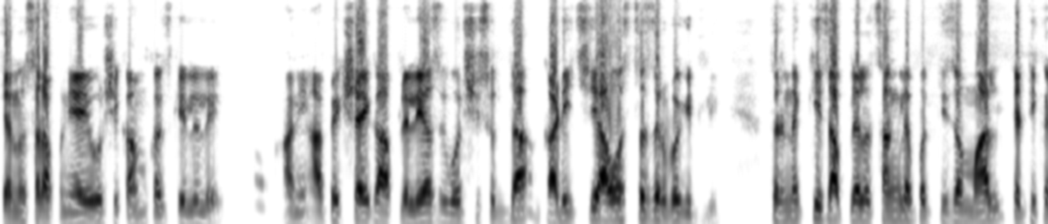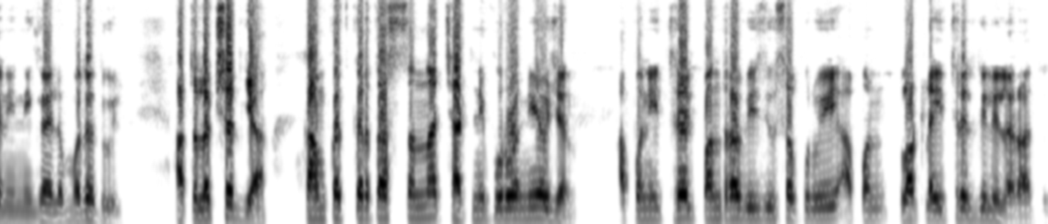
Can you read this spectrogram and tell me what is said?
त्यानुसार आपण याही वर्षी कामकाज केलेलं आहे. आणि अपेक्षा आहे का आपल्याला या वर्षी सुद्धा गाडीची अवस्था जर बघितली तर नक्कीच आपल्याला चांगल्या पत्तीचा माल त्या ठिकाणी निघायला मदत होईल. आता लक्षात घ्या कामकाज करत असताना छाटणीपूर्व नियोजन आपण इथरेल पंधरा वीस दिवसापूर्वी आपण प्लॉटला इथरेल दिलेला राहतो.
